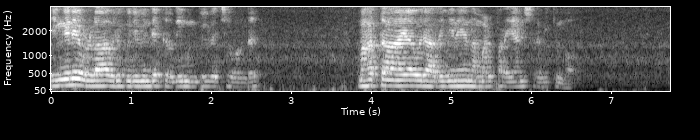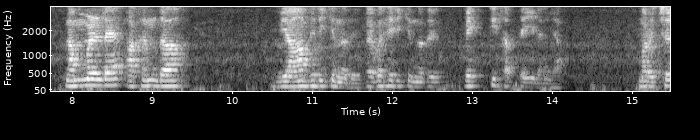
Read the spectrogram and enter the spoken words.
ഇങ്ങനെയുള്ള ഒരു ഗുരുവിന്റെ കൃതി മുൻപിൽ വെച്ചുകൊണ്ട് മഹത്തായ ഒരു അറിവിനെ നമ്മൾ പറയാൻ ശ്രമിക്കുമ്പോൾ നമ്മളുടെ അഹന്ത വ്യാപരിക്കുന്നത് വ്യവഹരിക്കുന്നത് വ്യക്തിസത്തയിലല്ല മറിച്ച്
